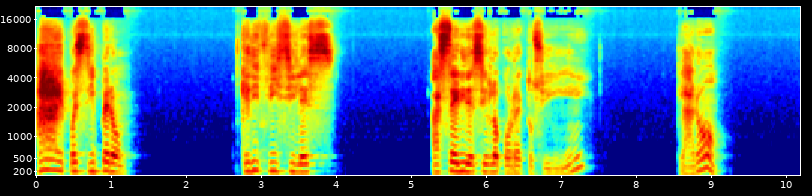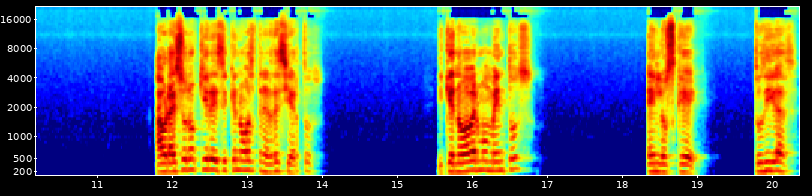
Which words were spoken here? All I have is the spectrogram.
Ay, pues sí, pero qué difícil es hacer y decir lo correcto. Sí, claro. Ahora, eso no quiere decir que no vas a tener desiertos y que no va a haber momentos en los que tú digas,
